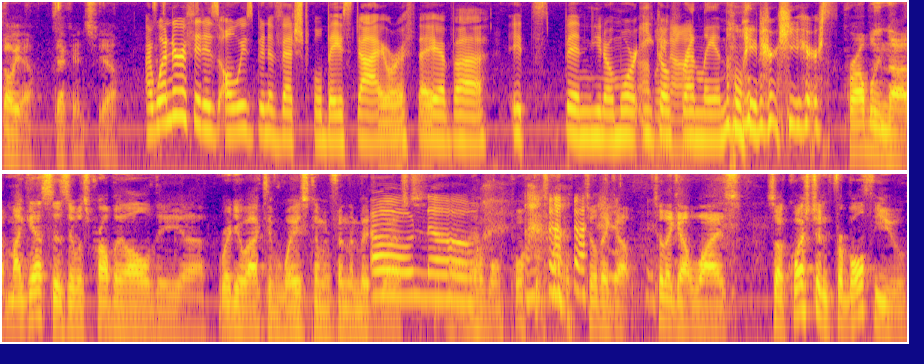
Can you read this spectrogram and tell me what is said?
Oh, yeah, decades, yeah. I wonder if it has always been a vegetable-based dye, or if they have. Uh, it's been you know more Probably eco-friendly in the later years. Probably not. My guess is it was probably all the uh, radioactive waste coming from the Midwest. Oh, no. uh, at one point, until they got until they got wise. So, a question for both of you:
